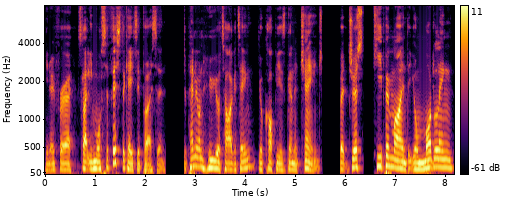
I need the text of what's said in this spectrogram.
you know, for a slightly more sophisticated person. Depending on who you're targeting, your copy is going to change. But just keep in mind that you're modeling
